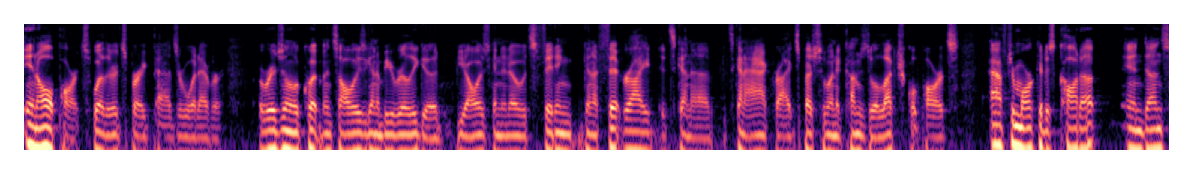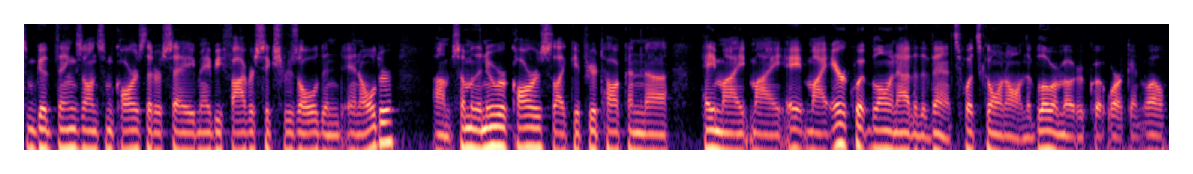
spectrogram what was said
in all parts, whether it's brake pads or whatever original equipment's always going to be really good. You're always going to know it's fitting, going to fit right. It's going to it's going to act right, especially when it comes to electrical parts. Aftermarket has caught up and done some good things on some cars that are say maybe five or six years old and, and older. Um, some of the newer cars, like if you're talking, uh, hey, my my eh, my air quit blowing out of the vents. What's going on? The blower motor quit working. Well,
